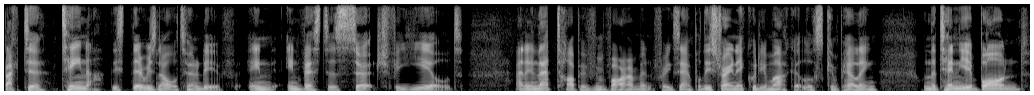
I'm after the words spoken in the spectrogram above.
back to Tina, this, there is no alternative. In investors search for yield. And in that type of environment, for example, the Australian equity market looks compelling. When the 10 year bond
